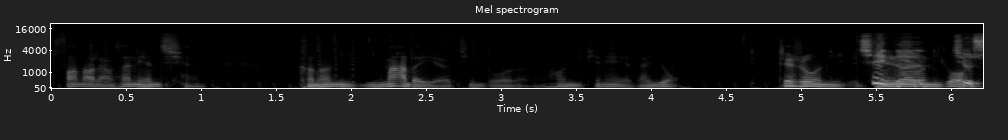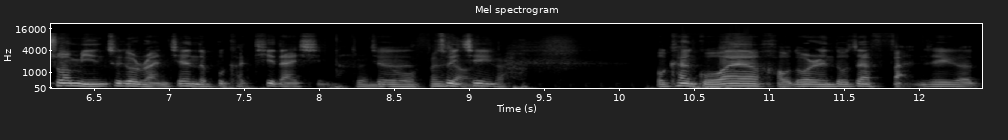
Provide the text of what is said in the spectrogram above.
放到两三年前，可能你你骂的也挺多的，然后你天天也在用，这时候你这个就说明这个软件的不可替代性嘛。就最近我看国外好多人都在反这个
